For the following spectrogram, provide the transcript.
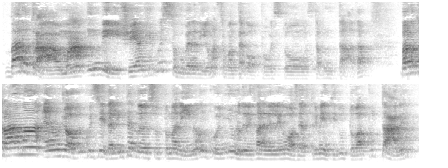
Barotrauma invece, anche questo cooperativo, mazza quanta coppa questo, questa puntata, Barotrauma è un gioco in cui siete all'interno del sottomarino, in cui ognuno deve fare delle cose, altrimenti tutto va a puttane,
